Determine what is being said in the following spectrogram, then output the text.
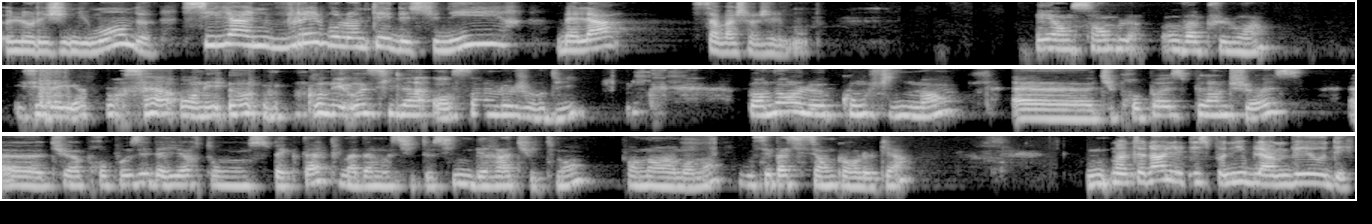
l'origine du monde, s'il y a une vraie volonté de s'unir, ben là, ça va changer le monde. Et ensemble, on va plus loin. Et c'est d'ailleurs pour ça qu'on est aussi là ensemble aujourd'hui. Pendant le confinement, euh, tu proposes plein de choses. Euh, tu as proposé d'ailleurs ton spectacle, Madame Ocytocine, gratuitement pendant un moment. Je ne sais pas si c'est encore le cas. Maintenant, il est disponible en VOD.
